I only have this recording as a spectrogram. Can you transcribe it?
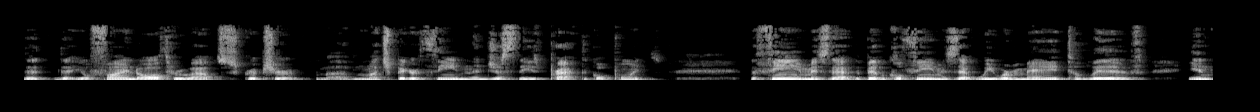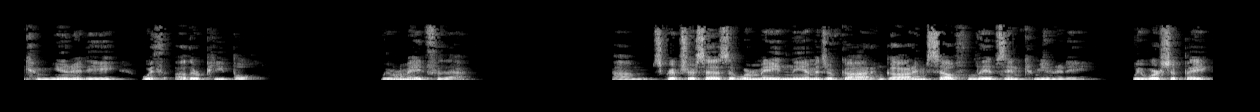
that that you'll find all throughout Scripture. A much bigger theme than just these practical points. The theme is that the biblical theme is that we were made to live in community with other people we were made for that. Um, scripture says that we're made in the image of God, and God Himself lives in community. We worship a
